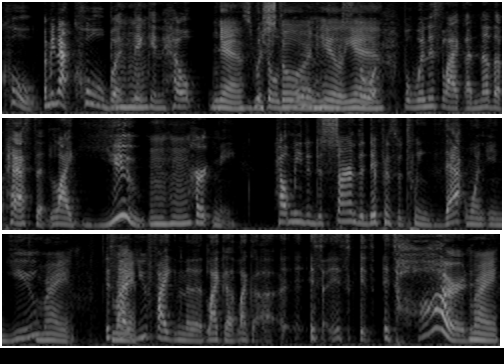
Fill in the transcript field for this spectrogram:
Cool. I mean, not cool, but they Mhm. can help yes with those restore and wounds, heal restore. yeah But when it's like another pastor like you mm-hmm. hurt me, help me to discern the difference between that one and you. right It's right. like you fighting the like a like a it's it's it's it's hard. Right.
